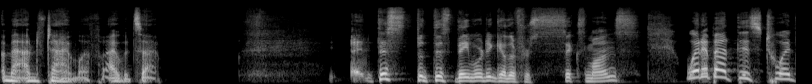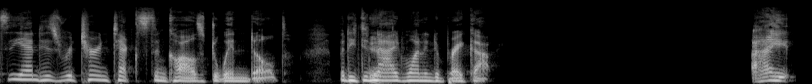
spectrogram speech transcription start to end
amount of time with, I would say. This, but this, they were together for six months. What about this towards the end? His return texts and calls dwindled, but he denied wanting to break up. I,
